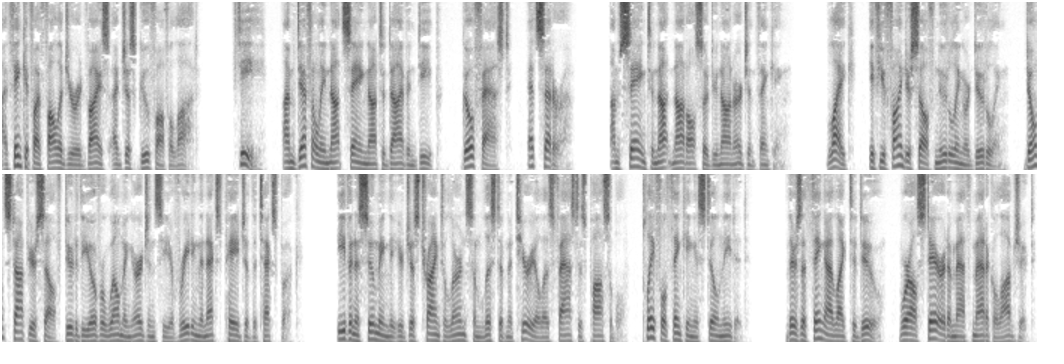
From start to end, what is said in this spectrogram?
I think if I followed your advice, I'd just goof off a lot. T. I'm definitely not saying not to dive in deep, go fast, etc. I'm saying to not not also do non urgent thinking. Like, if you find yourself noodling or doodling, don't stop yourself due to the overwhelming urgency of reading the next page of the textbook. Even assuming that you're just trying to learn some list of material as fast as possible, playful thinking is still needed. There's a thing I like to do, where I'll stare at a mathematical object,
